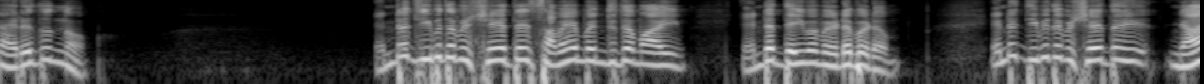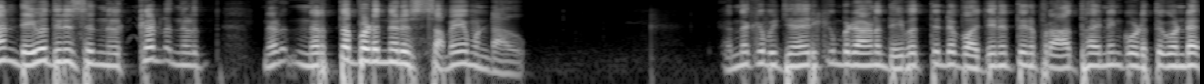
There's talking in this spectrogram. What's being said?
കരുതുന്നു? എന്റെ ജീവിത വിഷയത്തെ സമയബന്ധിതമായി എന്റെ ദൈവം ഇടപെടും. എന്റെ ജീവിത വിഷയത്തിൽ ഞാൻ നിർ- നിർ- നിർത്തപ്പെടുന്നൊരു സമയമുണ്ടാകും. എന്നൊക്കെ വിചാരിക്കുമ്പോഴാണ് ദൈവത്തിന്റെ വചനത്തിന് പ്രാധാന്യം കൊടുത്തുകൊണ്ട്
